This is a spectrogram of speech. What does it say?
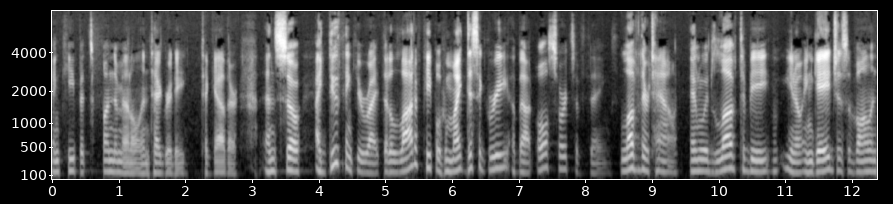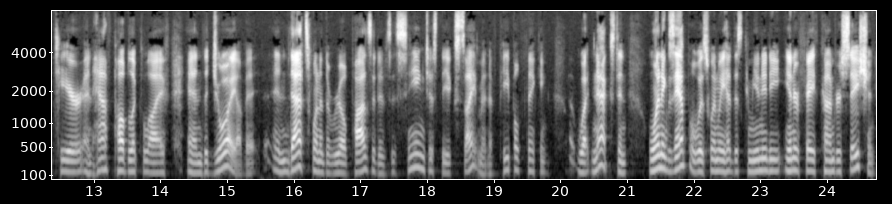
and keep its fundamental integrity together. And so I do think you're right that a lot of people who might disagree about all sorts of things love their town and would love to be, you know, engaged as a volunteer and have public life and the joy of it. And that's one of the real positives is seeing just the excitement of people thinking, what next? And one example was when we had this community interfaith conversation.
